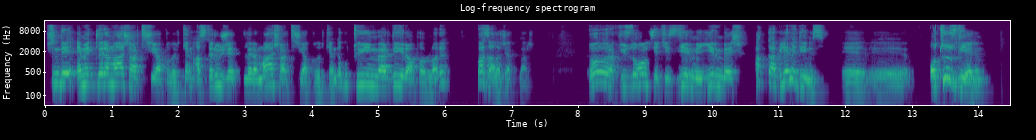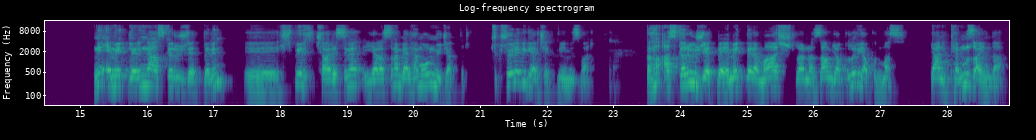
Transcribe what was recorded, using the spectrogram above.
Şimdi emeklilere maaş artışı yapılırken, asgari ücretlilere maaş artışı yapılırken de bu TÜİK'in verdiği raporları baz alacaklar. Doğal olarak yüzde on sekiz, yirmi, yirmi beş hatta bilemediğiniz e, e, 30 diyelim. Ne emeklerin ne asgari ücretlerin e, hiçbir çaresine, yarasına melhem olmayacaktır. Çünkü şöyle bir gerçekliğimiz var. Daha asgari ücret ve emeklere maaşlarına zam yapılır yapılmaz. Yani Temmuz ayında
